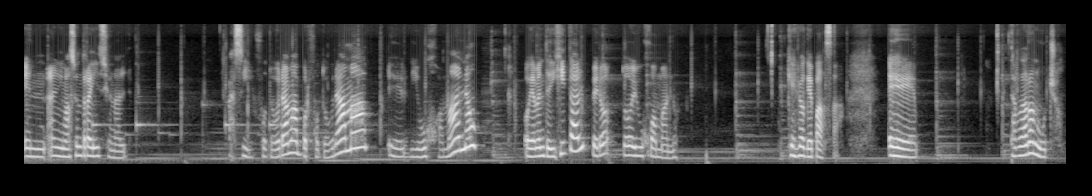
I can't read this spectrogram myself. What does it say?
en animación tradicional. Así, fotograma por fotograma, eh, dibujo a mano, obviamente digital, pero todo dibujo a mano. ¿Qué es lo que pasa? Eh, tardaron mucho.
